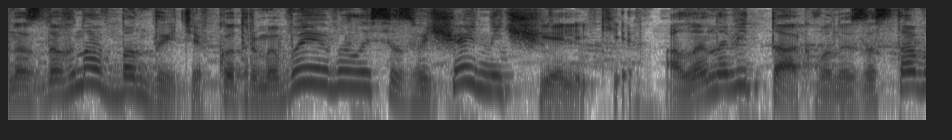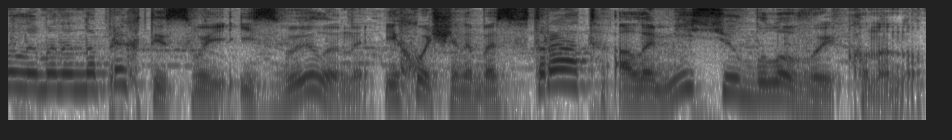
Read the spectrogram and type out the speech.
Наздогнав бандитів, котрими виявилися звичайні челіки. Але навіть так вони заставили мене напрягти свої ізвилини, і хоч і не без втрат, але місію було виконано.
